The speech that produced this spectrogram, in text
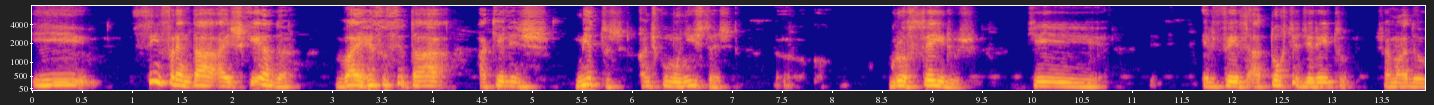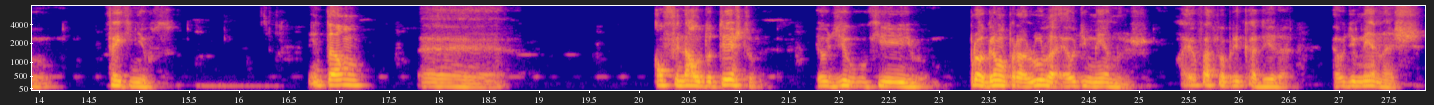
e se enfrentar à esquerda, vai ressuscitar aqueles mitos anticomunistas grosseiros que ele fez à torta direito, chamado fake news. Então, é, ao final do texto, eu digo que programa para Lula é o de menos. Aí eu faço uma brincadeira é o de menos.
